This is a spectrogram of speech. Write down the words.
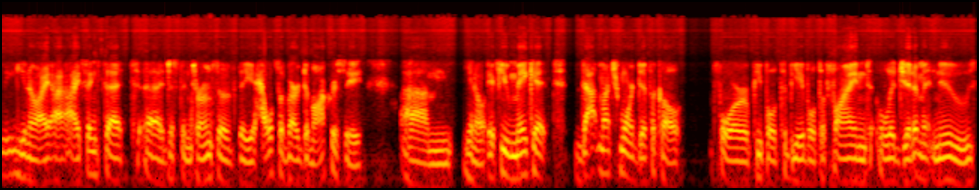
you know, I, I think that uh, just in terms of the health of our democracy, um, you know, if you make it that much more difficult for people to be able to find legitimate news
